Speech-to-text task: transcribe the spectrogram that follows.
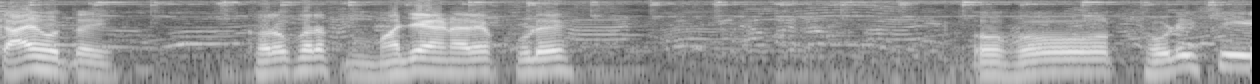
काय होतं आहे खरोखरच मजा येणार आहे पुढे. ओहो थोडीशी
